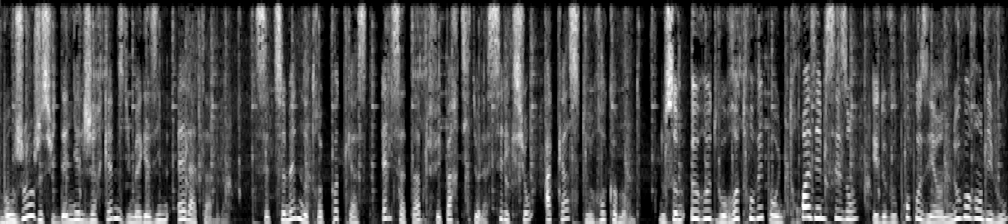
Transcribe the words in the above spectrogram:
Bonjour, je suis Daniel Jerkens du magazine Elle à table. Cette semaine, notre podcast Elle sa table fait partie de la sélection ACAST recommande. Nous sommes heureux de vous retrouver pour une troisième saison et de vous proposer un nouveau rendez-vous,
